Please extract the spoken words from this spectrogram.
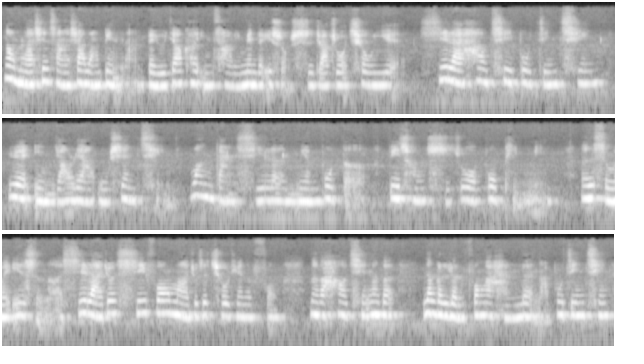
那我们来欣赏一下王炳南《北鱼雕刻引草》里面的一首诗，叫做《秋夜》。西来好气不经清，月影摇凉无限情。万感袭人眠不得，必从石座不平明。那是什么意思呢？西来就西风嘛，就是秋天的风。那个好气，那个那个冷风啊，很冷啊，不禁清，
